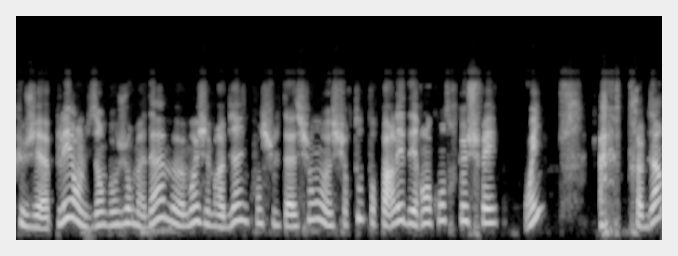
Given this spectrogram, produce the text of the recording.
que j'ai appelé en lui disant: «Bonjour madame, moi j'aimerais bien une consultation, surtout pour parler des rencontres que je fais». «Oui, très bien»,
